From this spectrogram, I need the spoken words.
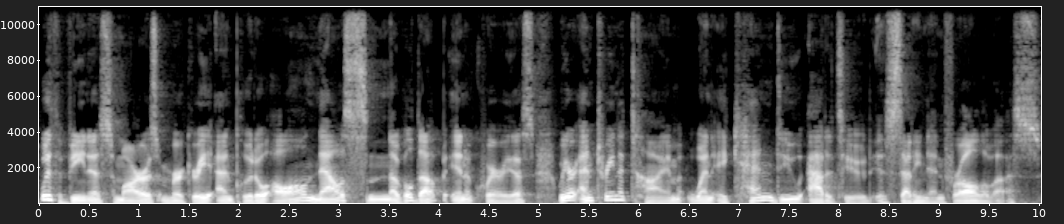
With Venus, Mars, Mercury, and Pluto all now snuggled up in Aquarius, we are entering a time when a can do attitude is setting in for all of us.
